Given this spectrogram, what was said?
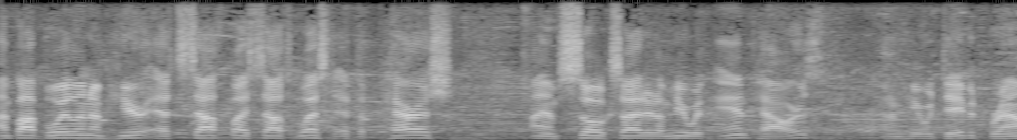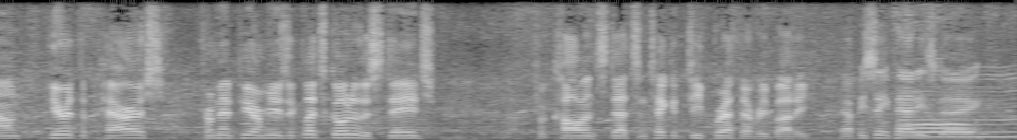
I'm Bob Boilen. I'm here at South by Southwest at the Parish. I am so excited. I'm here with Ann Powers, and I'm here with David Brown here at the Parish from NPR Music. Let's go to the stage for Colin Stetson. Take a deep breath, everybody. Happy St. Patty's Day.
